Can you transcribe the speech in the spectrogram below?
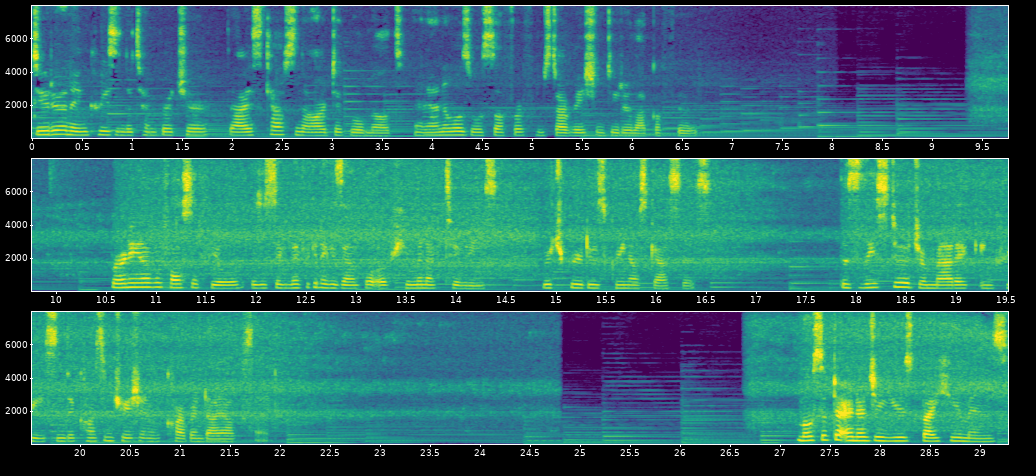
Due to an increase in the temperature, the ice caps in the Arctic will melt and animals will suffer from starvation due to lack of food. Burning of a fossil fuel is a significant example of human activities which produce greenhouse gases. This leads to a dramatic increase in the concentration of carbon dioxide. Most of the energy used by humans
